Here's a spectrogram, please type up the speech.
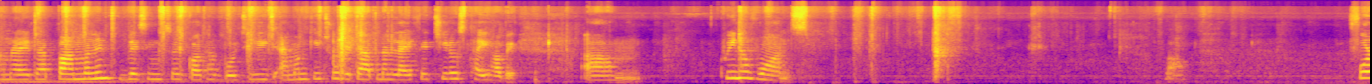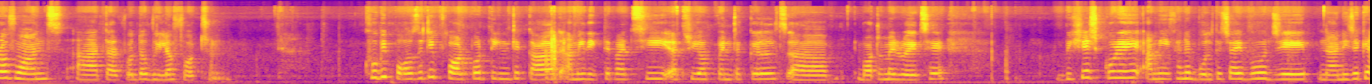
আমরা এটা পারমানেন্ট ব্লেসিংসের কথা বলছি, এমন কিছু যেটা আপনার লাইফে চিরস্থায়ী হবে। Queen of wands four of wands তারপর দ্য উইল অফ ফরচুন খুবই পজিটিভ পরপর তিনটে কার্ড আমি দেখতে পাচ্ছি থ্রি অফ পেন্টাকেলস বটমে রয়েছে। বিশেষ করে আমি এখানে বলতে চাইব যে নিজেকে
